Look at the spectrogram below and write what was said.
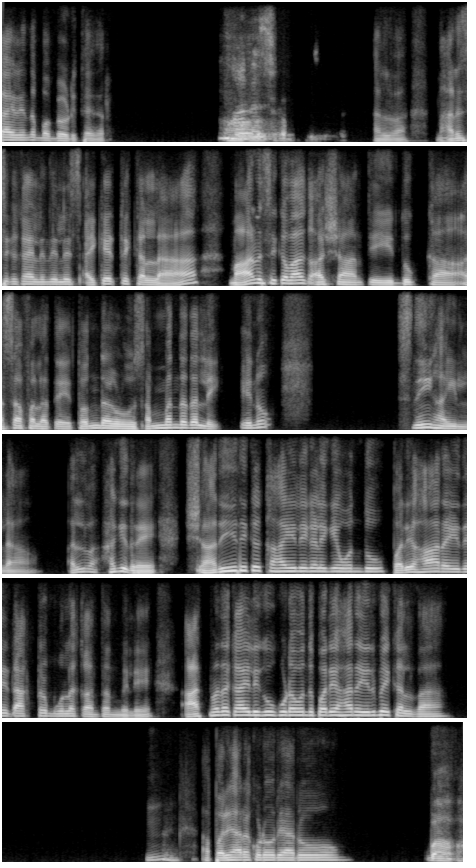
ಕಾಯಿಲೆಯಿಂದ ಬೊಬ್ಬೆ ಹೊಡಿತಾ ಇದ್ದಾರೋ? ಅಲ್ವಾ? ಮಾನಸಿಕ ಕಾಯಿಲೆಯಿಂದ ಇಲ್ಲಿ ಸೈಕೆಟ್ರಿಕ್ ಅಲ್ಲ ಮಾನಸಿಕವಾಗಿ ಅಶಾಂತಿ ದುಃಖ ಅಸಫಲತೆ ತೊಂದರೆಗಳು ಸಂಬಂಧದಲ್ಲಿ ಏನು? ಸ್ನೇಹ ಇಲ್ಲ ಅಲ್ವಾ? ಹಾಗಿದ್ರೆ ಶಾರೀರಿಕ ಕಾಯಿಲೆಗಳಿಗೆ ಒಂದು ಪರಿಹಾರ ಇದೆ ಡಾಕ್ಟರ್ ಮೂಲಕ ಅಂತಂದ್ಮೇಲೆ ಆತ್ಮದ ಕಾಯಿಲೆಗೂ ಕೂಡ ಒಂದು ಪರಿಹಾರ ಇರ್ಬೇಕಲ್ವಾ? ಹ್ಮ್. ಆ ಪರಿಹಾರ ಕೊಡೋರು ಯಾರು? ಬಾಬಾ.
